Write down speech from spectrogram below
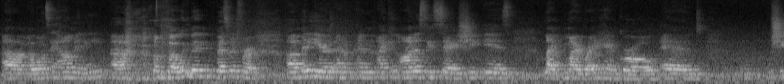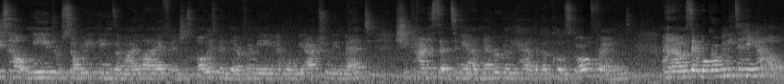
Um, I won't say how many, uh, but we've been best friends for uh, many years, and, and I can honestly say she is like my right hand girl, and she's helped me through so many things in my life, and she's always been there for me. And when we actually met, she kind of said to me, I'd never really had like a close girlfriend, and I was like, well, girl, we need to hang out.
